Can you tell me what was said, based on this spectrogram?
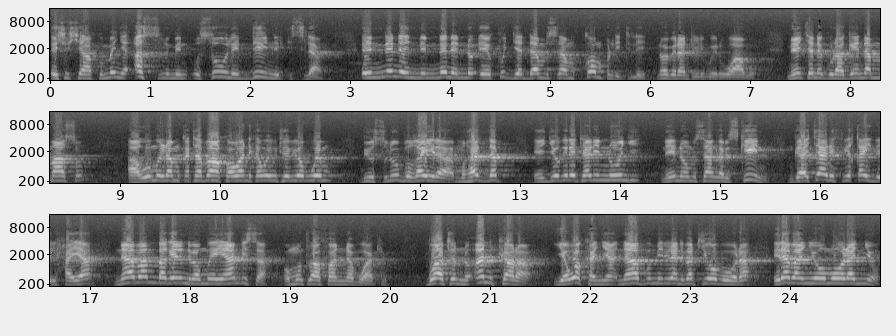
Ekyo kyakumenya asulu min usuli diini lislam enene nenene no ekujja dda musiraamu completely nobeera nti oli bweru waabo naye nkyanegula agenda mu maaso awemulira mu katabaako awandikamu ebintu ebyobuwemu biusulubu ghaira muhadhab enjogera etali nnungi naye n'omusanga miskiini ngaakyali fi kaidi lhaya n'abamu bagenda ne bamweyambisa omuntu afaanana bw'atyo bwatyo nno ankara yawakanya n'avumirira ne batyoboola era banyomoola nnyo.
